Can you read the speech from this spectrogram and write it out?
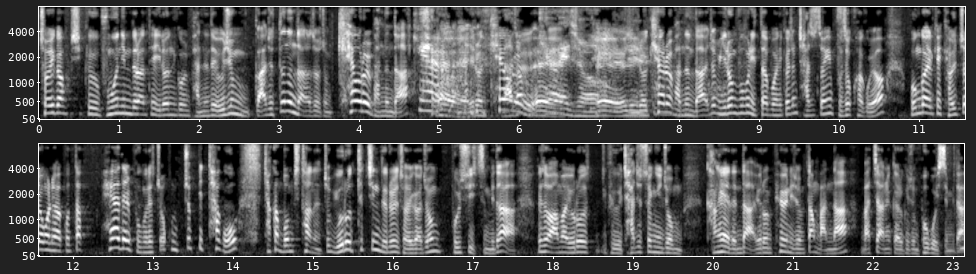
저희가 혹시 그 부모님들한테 이런 걸 봤는데 요즘 아주 뜨는 단어죠. 좀 케어를 받는다. 케어. 예, 이런 케어를 한번 케어해야죠. 예, 요즘 이런 케어를 받는다. 좀 이런 부분이 있다 보니까 좀 자주성이 부족하고요. 뭔가 이렇게 결정을 해갖고 딱 해야 될 부분에 조금 쭈삣하고 잠깐 멈칫하는 좀 이런 특징들을 저희가 좀 볼 수 있습니다. 그래서 아마 이런 그 자주성이 좀 강해야 된다. 이런 표현이 좀 딱 맞나 맞지 않을까 이렇게 좀 보고 있습니다.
